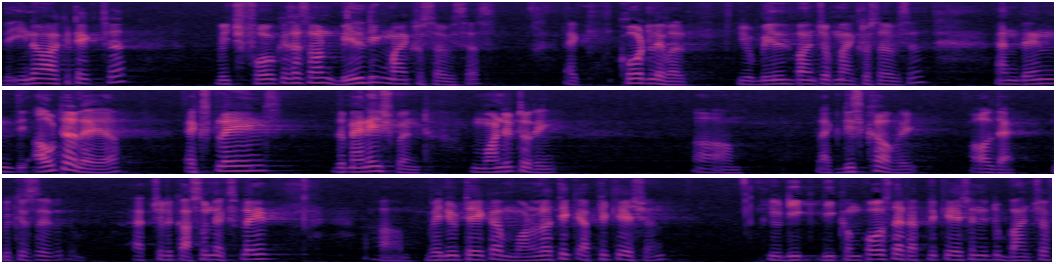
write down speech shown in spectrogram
the inner architecture, which focuses on building microservices, like code level. You build a bunch of microservices, and then the outer layer explains the management, monitoring, um, like discovery, all that. Because it, actually Kasun explained, um, when you take a monolithic application, you de decompose that application into a bunch of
